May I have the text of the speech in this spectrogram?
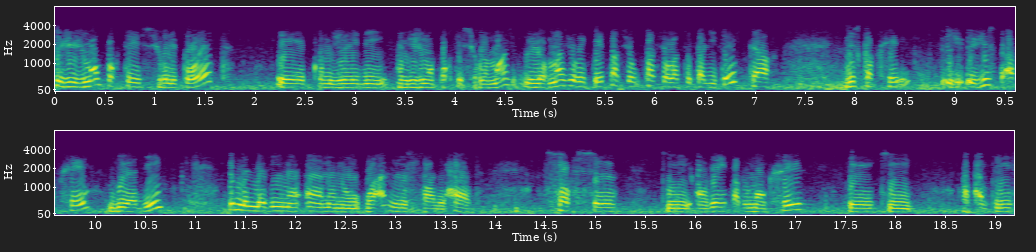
Ce jugement porté sur les poètes, et comme je l'ai dit, un jugement porté sur leur majorité, pas sur, pas sur la totalité, car jusqu'après, juste après, Dieu a dit sauf ceux qui ont véritablement cru et qui accomplissent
